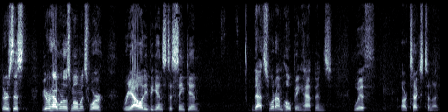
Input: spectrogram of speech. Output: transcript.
there's this, have you ever had one of those moments where reality begins to sink in? That's what I'm hoping happens with our text tonight.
